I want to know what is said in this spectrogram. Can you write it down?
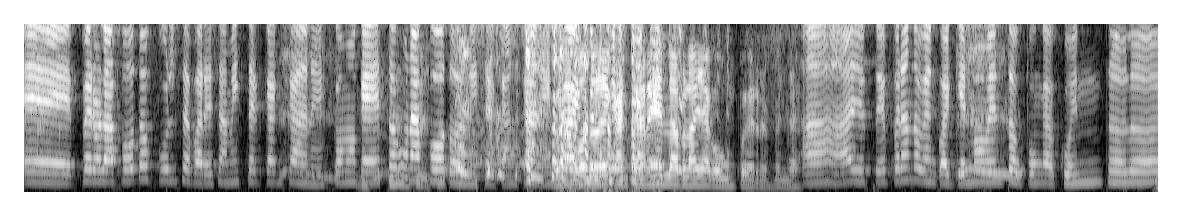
eh, pero la foto full se parece a Mr. Cancanes. Como que esto es una foto de Mr. Cancanes. Una foto de cancanes en la playa con un perro, es verdad. Ajá, yo estoy esperando que en cualquier momento ponga cuéntala.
